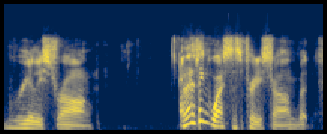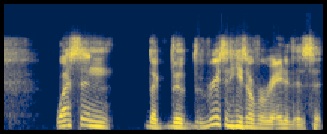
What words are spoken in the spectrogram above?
really strong. And I think Wesson's pretty strong, but Weston, the, the the reason he's overrated is that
